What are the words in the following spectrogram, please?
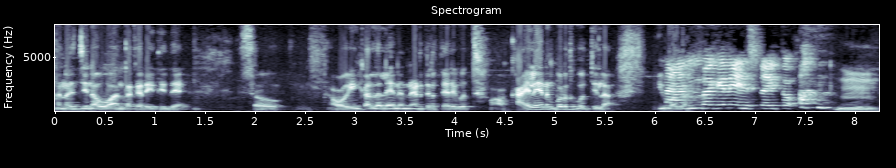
ನನ್ನ ಅಜ್ಜಿನ ಅವ್ವ ಅಂತ ಕರೀತಿದ್ದೆ. ಸೊ ಅವಾಗಿನ ಕಾಲದಲ್ಲಿ ಏನೇನು ನಡೆದಿರುತ್ತೆ ಯಾರಿಗೆ ಗೊತ್ತು? ಆ ಕಾಯಿಲೆ ಏನಕ್ಕೆ ಬರುತ್ತೆ ಗೊತ್ತಿಲ್ಲ. ಇವಾಗ ನನ್ ಬಗ್ಗೆನೇ ಎಷ್ಟಾಯ್ತು ಹ್ಮ್.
